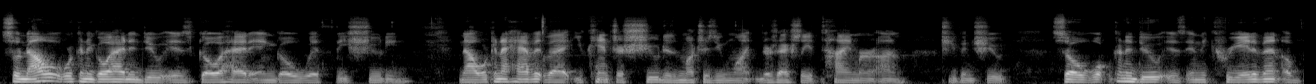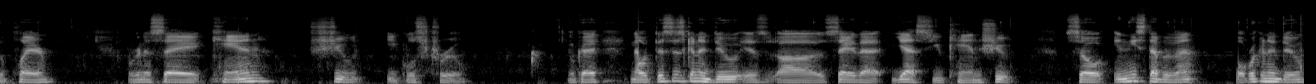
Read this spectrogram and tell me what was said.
So now what we're gonna go ahead and do is go ahead and go with the shooting. Now we're gonna have it that you can't just shoot as much as you want. There's actually a timer on you can shoot. So what we're gonna do is in the create event of the player we're gonna say can shoot equals true Okay, now what this is going to do is uh, say that yes, you can shoot. So in the step event, what we're going to do,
